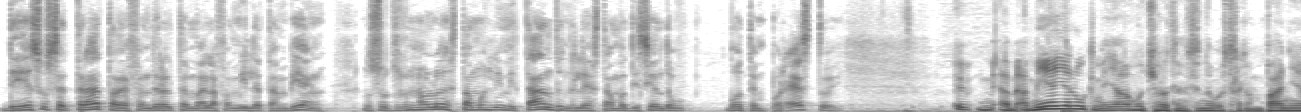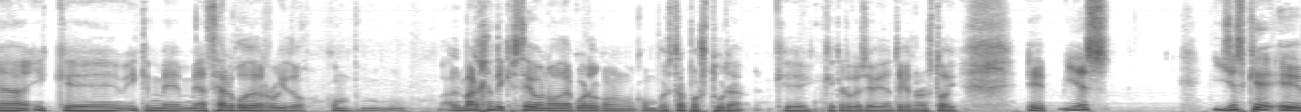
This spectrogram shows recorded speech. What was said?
De eso se trata, defender el tema de la familia también. Nosotros no lo estamos limitando ni le estamos diciendo voten por esto. Eh, a, mí hay algo que me llama mucho la atención de vuestra campaña y que, y que me, me, hace algo de ruido al margen de que esté o no de acuerdo con, vuestra postura, que, creo que es evidente que no lo estoy, eh, y es Y es que eh,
